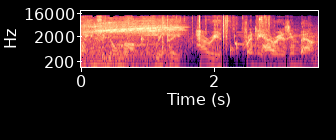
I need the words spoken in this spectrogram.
Waiting for your mark. Repeat. Harrier. Friendly Harriers inbound.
